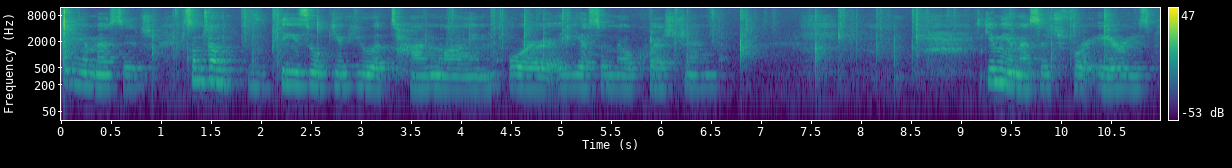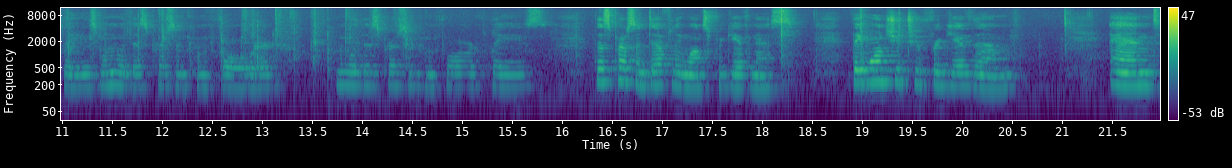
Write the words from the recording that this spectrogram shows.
Give me a message. Sometimes these will give you a timeline or a yes or no question. Give me a message for Aries, please. When will this person come forward? When will this person come forward, please? This person definitely wants forgiveness. They want you to forgive them. And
